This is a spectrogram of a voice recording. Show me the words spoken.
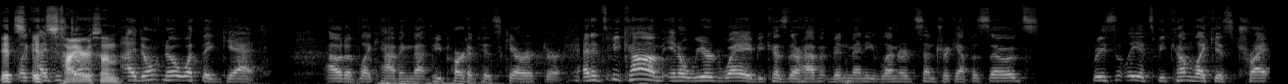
It's Like it's just tiresome. Don't, I don't know what they get out of like having that be part of his character, and it's become in a weird way because there haven't been many Leonard centric episodes recently. It's become like his tri-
